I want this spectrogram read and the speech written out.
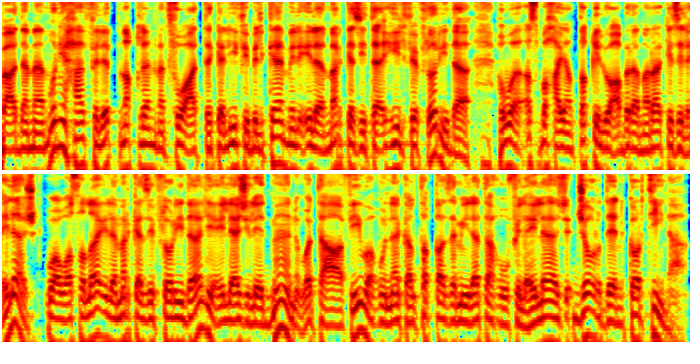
بعدما منح فيليب نقلا مدفوع التكاليف بالكامل إلى مركز تأهيل في فلوريدا هو أصبح ينتقل عبر مراكز العلاج ووصل إلى مركز فلوريدا لعلاج الإدمان والتعافي وهناك التقى زميلته في العلاج جوردن كورتينا.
